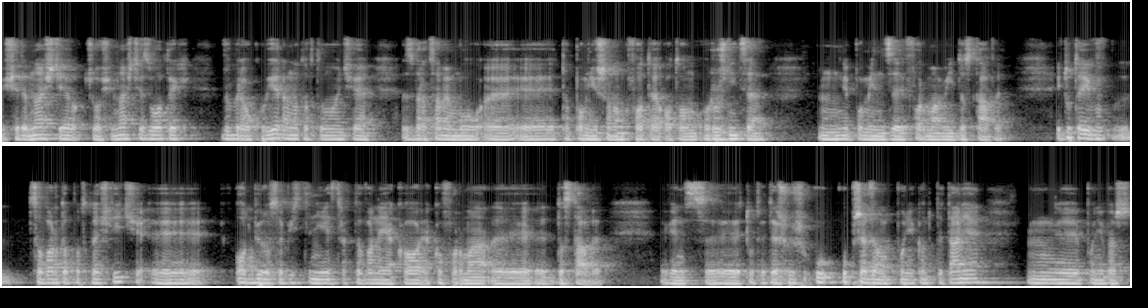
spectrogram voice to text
17 y, czy 18 zł, wybrał kuriera, no to w tym momencie zwracamy mu tą pomniejszoną kwotę o tą różnicę mm, pomiędzy formami dostawy. I tutaj, co warto podkreślić, odbiór osobisty nie jest traktowany jako, jako forma dostawy. Więc tutaj też już uprzedzam poniekąd pytanie, ponieważ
